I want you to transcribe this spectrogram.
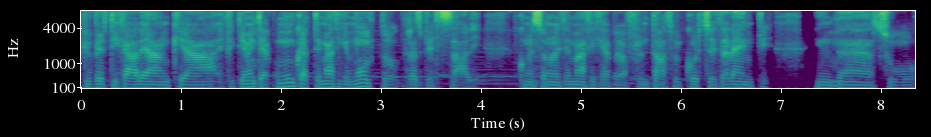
più verticale anche a effettivamente a, comunque a tematiche molto trasversali, come sono le tematiche che aveva affrontato il corso dei talenti in, uh, su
